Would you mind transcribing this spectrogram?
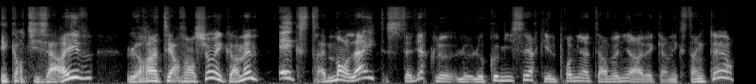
et quand ils arrivent, leur intervention est quand même extrêmement light. C'est-à-dire que le, le- le commissaire qui est le premier à intervenir avec un extincteur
